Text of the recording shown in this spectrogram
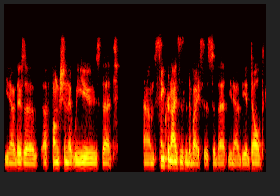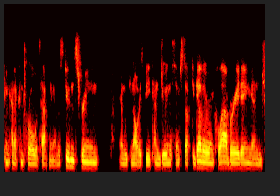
you know, there's a, a function that we use that um, synchronizes the devices so that you know the adult can kind of control what's happening on the student screen, and we can always be kind of doing the same stuff together and collaborating and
